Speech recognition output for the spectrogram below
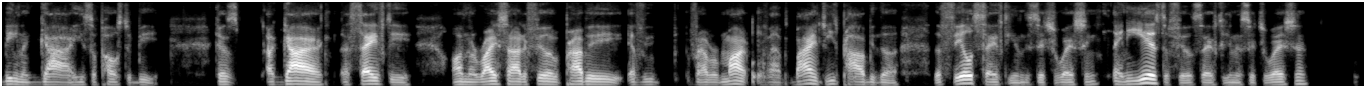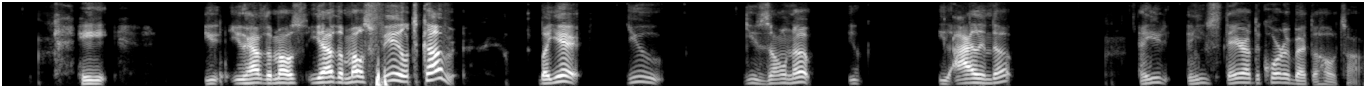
being a guy he's supposed to be, because a guy, a safety on the right side of the field, probably if we if I remind if I mind you, he's probably the the field safety in this situation, and he is the field safety in this situation. He you you have the most you have the most field to cover, but yet you you zone up, you you island up, and you and you stare at the quarterback the whole time.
